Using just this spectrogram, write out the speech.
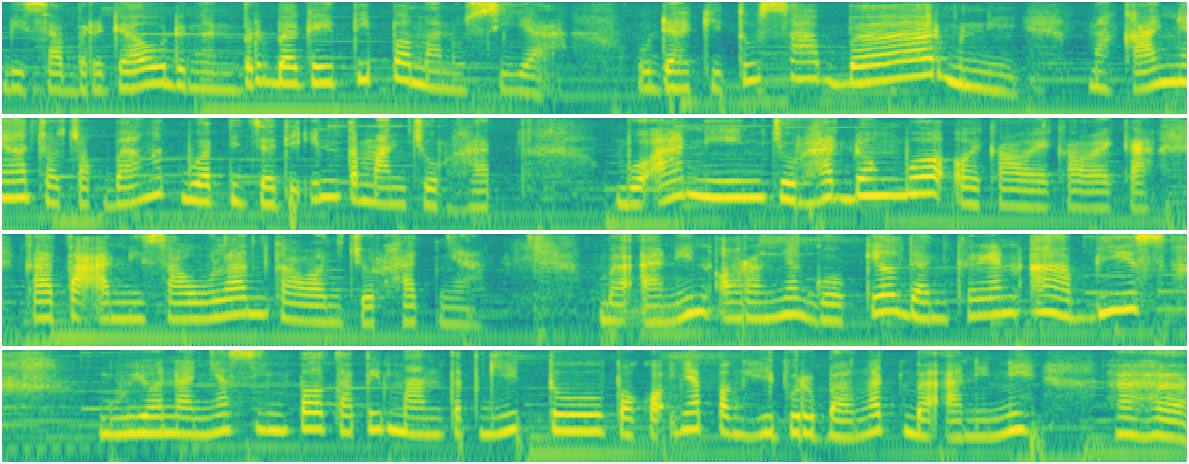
bisa bergaul dengan berbagai tipe manusia. Udah gitu sabar meni, makanya cocok banget buat dijadiin teman curhat. Mbok Anin, curhat dong Mbok, WK WK WK, kata Ani Saulan kawan curhatnya. Mbak Anin orangnya gokil dan keren abis guyonannya simple tapi mantep gitu. Pokoknya penghibur banget Mbak Ani nih. Haha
